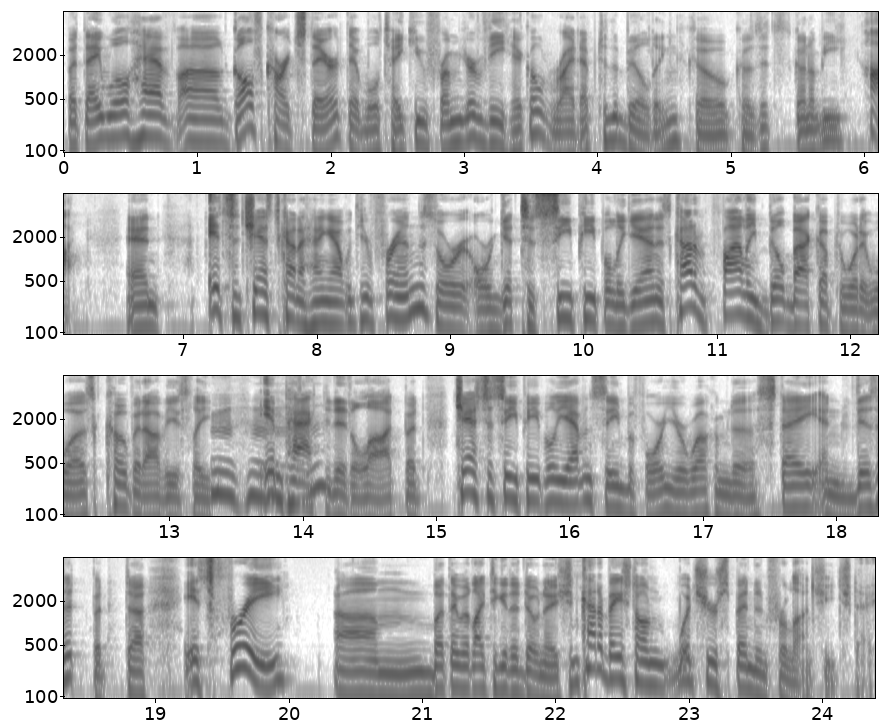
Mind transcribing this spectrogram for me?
but they will have uh, golf carts there that will take you from your vehicle right up to the building, so because it's going to be hot and. It's a chance to kind of hang out with your friends or, or get to see people again. It's kind of finally built back up to what it was. COVID obviously impacted it a lot, but chance to see people you haven't seen before. You're welcome to stay and visit, but uh, it's free um, but they would like to get a donation, kind of based on what you're spending for lunch each day.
